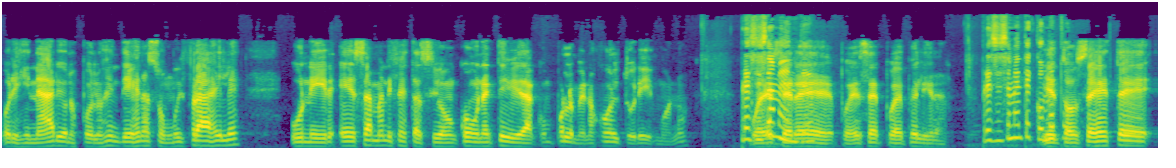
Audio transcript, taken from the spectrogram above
originarios, los pueblos indígenas son muy frágiles, unir esa manifestación con una actividad, con por lo menos con el turismo, ¿no? Precisamente. Puede ser, eh, puede, ser puede peligrar. Precisamente como... Y entonces, este,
